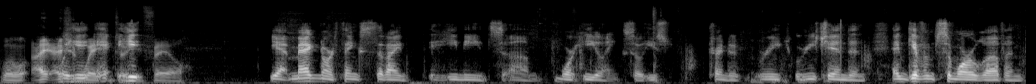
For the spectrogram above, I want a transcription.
Well, I, I Well, should he- wait until he- you fail. yeah, Magnor thinks that I he needs um, more healing, so he's trying to reach reach in and, and give him some more love and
